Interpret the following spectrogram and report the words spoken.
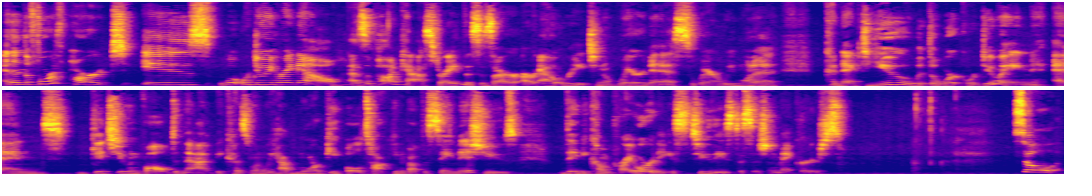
And then the fourth part is what we're doing right now as a podcast, right? This is our, our outreach and awareness where we want to connect you with the work we're doing and get you involved in that because when we have more people talking about the same issues, they become priorities to these decision makers. So,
